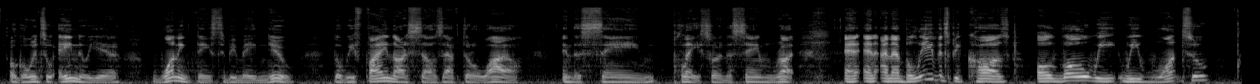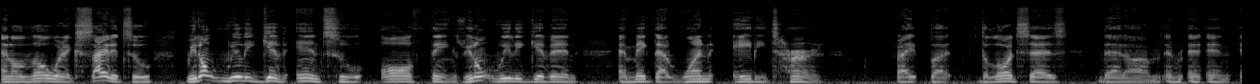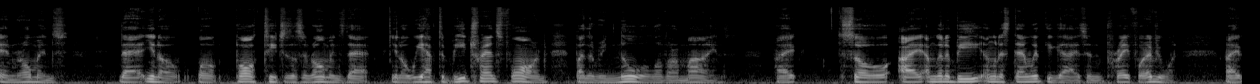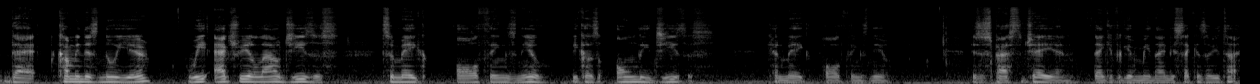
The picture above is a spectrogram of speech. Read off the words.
or go into a new year wanting things to be made new, but we find ourselves after a while in the same place or in the same rut. And, and, and I believe it's because although we, we want to, and although we're excited to, we don't really give in to all things. We don't really give in and make that 180 turn, right? But the Lord says that um, in, in, in Romans, that, you know, well, Paul teaches us in Romans that, you know, we have to be transformed by the renewal of our minds, right? So I, I'm gonna be I'm gonna stand with you guys and pray for everyone, right? That coming this new year, we actually allow Jesus to make all things new because only Jesus can make all things new. This is Pastor Jay, and thank you for giving me 90 seconds of your time.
